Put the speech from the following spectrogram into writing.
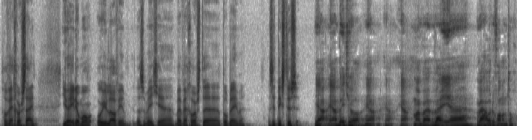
van Weghorst zijn. You hate him or, or you love him. Dat is een beetje bij Weghorst het probleem, hè? Er zit niks tussen. Ja, ja, een beetje wel. Ja, ja, ja. Maar wij, wij, uh, wij houden van hem, toch?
